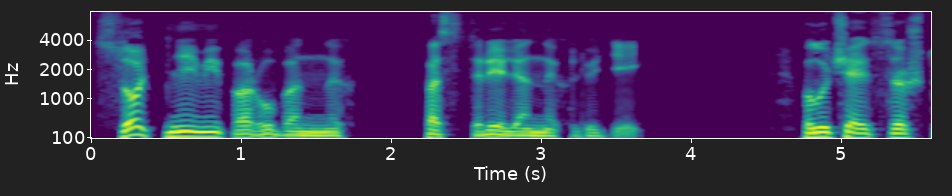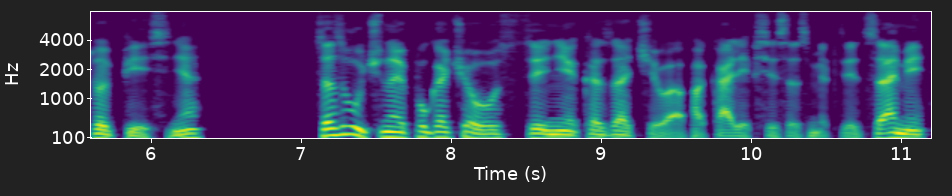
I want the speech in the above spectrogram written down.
сотнями порубанных, постреленных людей. Получается, что песня, созвучная Пугачеву в сцене казачьего апокалипсиса с мертвецами,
